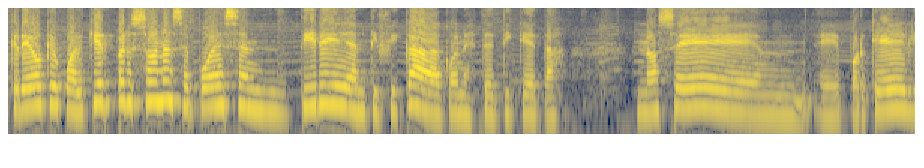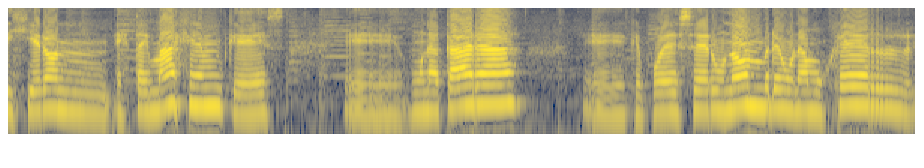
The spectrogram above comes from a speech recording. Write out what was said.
creo que cualquier persona se puede sentir identificada con esta etiqueta. No sé mm, eh, por qué eligieron esta imagen, que es eh, una cara, eh, que puede ser un hombre, una mujer,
